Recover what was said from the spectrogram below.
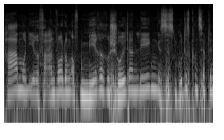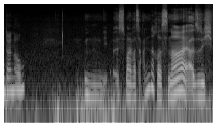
haben und ihre Verantwortung auf mehrere Schultern legen? Ist das ein gutes Konzept in deinen Augen? Mm, ist mal was anderes, ne? Also ich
